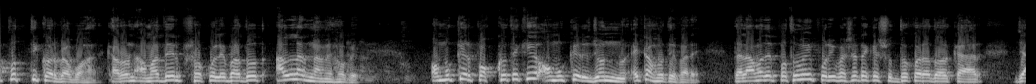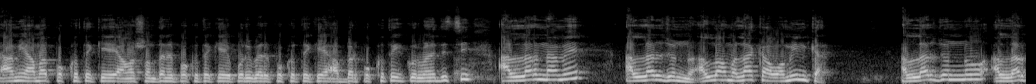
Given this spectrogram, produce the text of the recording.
আপত্তিকর ব্যবহার, কারণ আমাদের সকল এবাদত আল্লাহর নামে হবে। অমুকের পক্ষ থেকে অমুকের জন্য এটা হতে পারে। তাহলে আমাদের প্রথমেই পরিভাষাটাকে শুদ্ধ করা দরকার যে আমি আমার পক্ষ থেকে, আমার সন্তানের পক্ষ থেকে, পরিবারের পক্ষ থেকে, আব্বার পক্ষ থেকে কোরবানি দিচ্ছি। আল্লাহর নামে, আল্লাহর জন্য। আল্লাহ লাকা ওয়ামিনকা আল্লাহর জন্য, আল্লাহর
